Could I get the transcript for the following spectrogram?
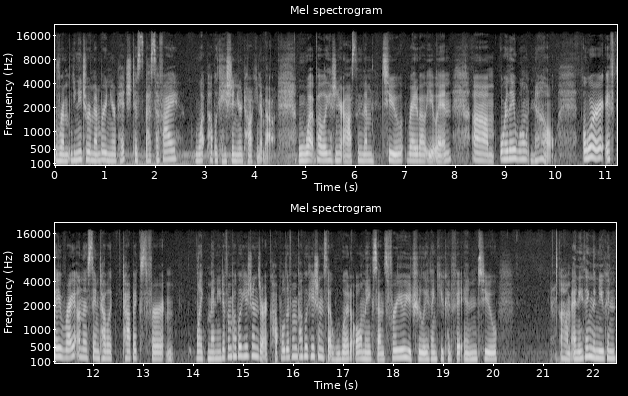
rem- you need to remember in your pitch to specify what publication you're talking about, what publication you're asking them to write about you in, um, or they won't know. Or if they write on the same topic topics for like many different publications or a couple different publications that would all make sense for you, you truly think you could fit into um, anything, then you can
